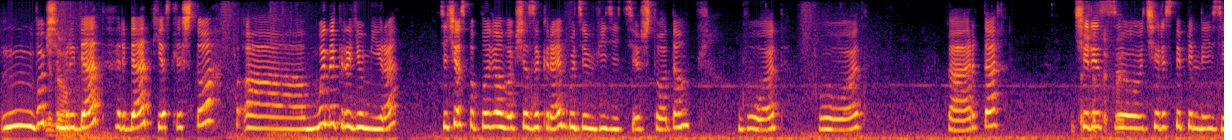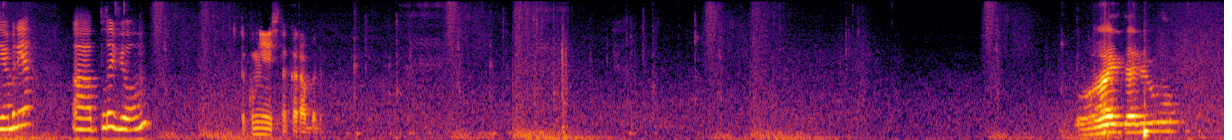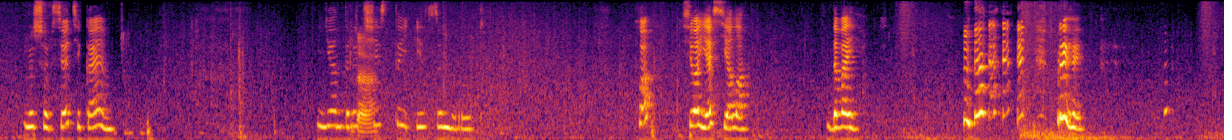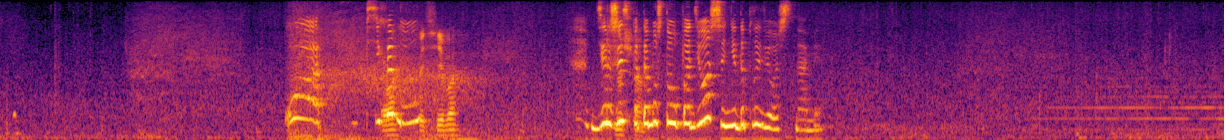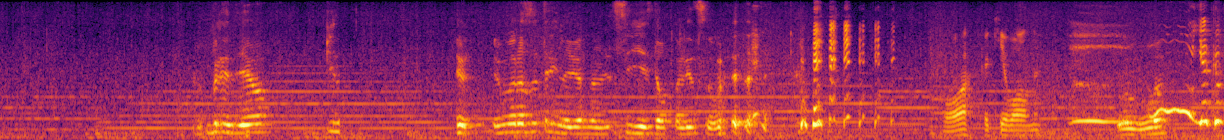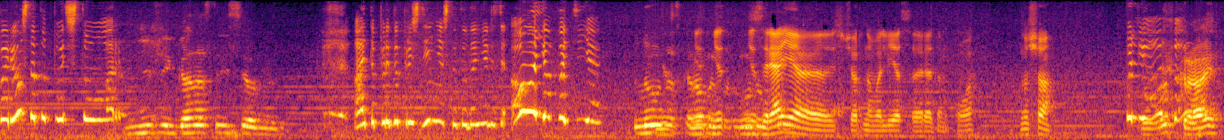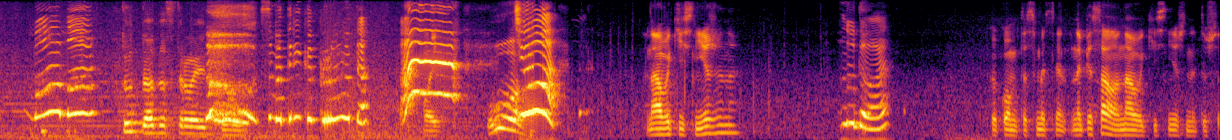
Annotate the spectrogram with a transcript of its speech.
В общем, ребят, ребят, если что, а, мы на краю мира. Сейчас поплывем вообще за край, будем видеть, э, что там. Вот, вот. Карта. Это Через, э, через пепельные земли. А, плывем. Так у меня есть на корабль. Ой, горю. Ну что, все, текаем. Ядра Да. чистый изумруд. Хоп, все, я села. Давай. Прыгай. О, О, психанул. спасибо. Держись, ну потому что упадешь и не доплывешь с нами. Блин, я его пин... Ему раза три, наверное, съездил по лицу. О, какие волны. Ого, я говорю, что тут будет шторм. нифига нас трясет. А это предупреждение, что туда нельзя. О, я в воде. Ну, у Не, нас не- корабль не- не воду зря я с черного леса рядом. О. Ну что, Ну, Вот край. Мама, Тут надо строить дом. смотри, как круто. ой, О! навыки снижены. Ну да. В каком-то смысле написала навыки снижены. Ты что,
